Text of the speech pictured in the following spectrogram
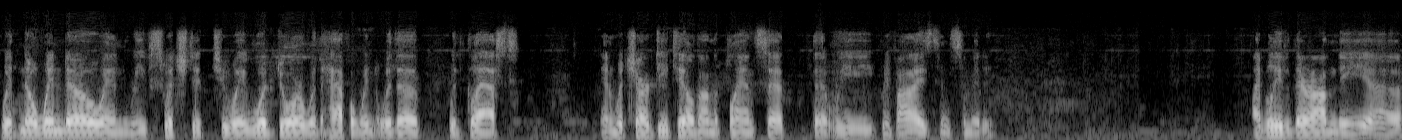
with no window, and we've switched it to a wood door with half a win with a with glass, and which are detailed on the plan set that we revised and submitted. I believe they're on the uh,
